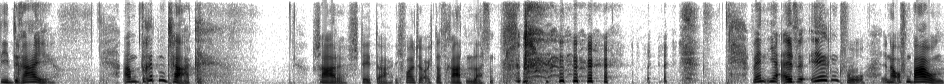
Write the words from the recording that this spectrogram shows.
Die drei. Am dritten Tag. Schade, steht da. Ich wollte euch das raten lassen. Wenn ihr also irgendwo in der Offenbarung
